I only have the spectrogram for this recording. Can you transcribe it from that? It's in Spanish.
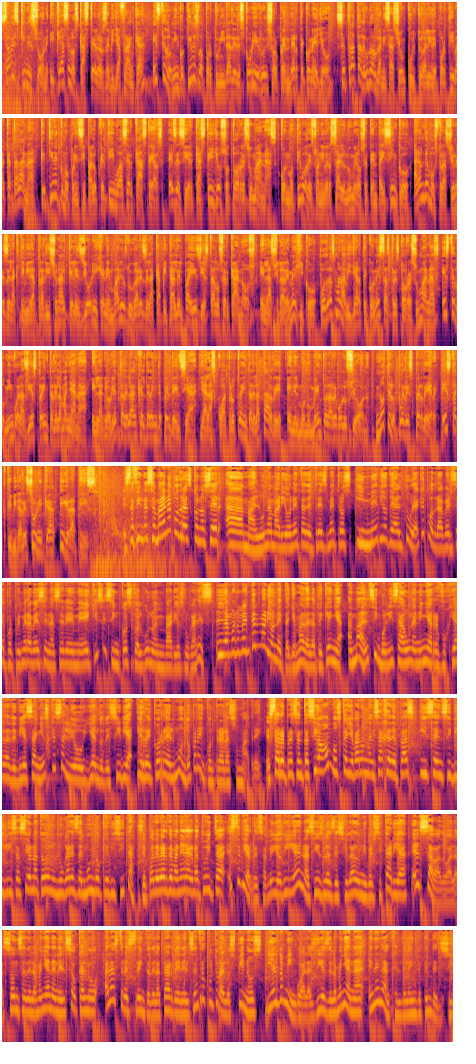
¿Sabes quiénes son y qué hacen los Castellers de Villafranca? Este domingo tienes la oportunidad de descubrirlo y sorprenderte con ello. Se trata de una organización cultural y deportiva catalana que tiene como principal objetivo hacer castells, es decir, castillos o torres humanas. Con motivo de su aniversario número 75, harán demostraciones de la actividad tradicional que les dio origen en varios lugares de la capital del país y estados cercanos. En la Ciudad de México, podrás maravillarte con estas tres torres humanas este domingo a las 10.30 de la mañana, en la glorieta de la Ángel de la Independencia y a las 4.30 de la tarde en el Monumento a la Revolución. No te lo puedes perder. Esta actividad es única y gratis. Este fin de semana podrás conocer a Amal, una marioneta de 3 metros y medio de altura que podrá verse por primera vez en la CDMX y sin costo alguno en varios lugares. La monumental marioneta llamada la pequeña Amal simboliza a una niña refugiada de 10 años que salió huyendo de Siria y recorre el mundo para encontrar a su madre. Esta representación busca llevar un mensaje de paz y sensibilización a todos los lugares del mundo que visita. Se puede ver de manera gratuita este viernes a mediodía en las islas de Ciudad Universitaria, el sábado a las 11 de la mañana en el Zócalo, a las 3.30 de la tarde en el Centro Cultural Los Pinos y el domingo a las 10 de la mañana en el Ángel de la Independencia.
